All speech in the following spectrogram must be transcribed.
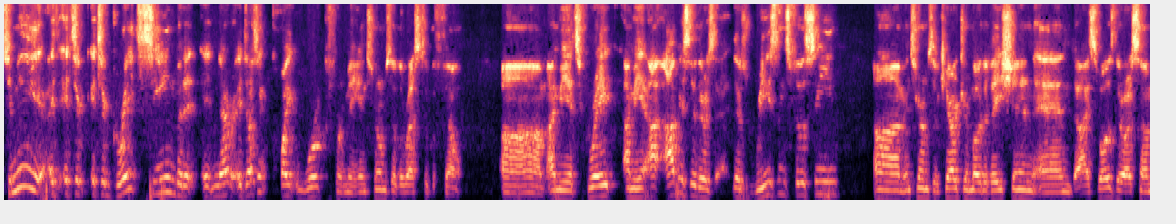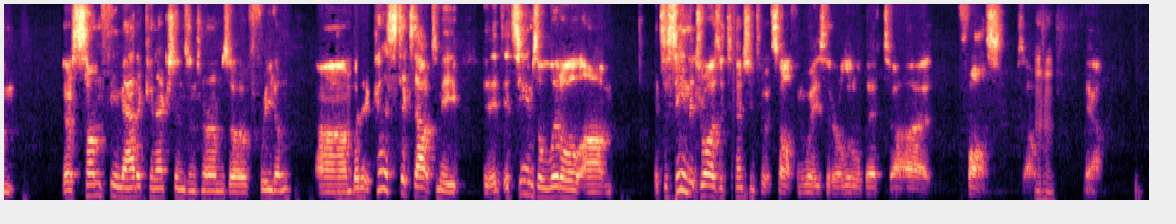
to me, it's a it's a great scene, but it, it never it doesn't quite work for me in terms of the rest of the film. Um, I mean, it's great. I mean, obviously there's there's reasons for the scene um, in terms of character motivation, and I suppose there are some there are some thematic connections in terms of freedom. Um, but it kind of sticks out to me. It, it seems a little. Um, it's a scene that draws attention to itself in ways that are a little bit uh, false. So, mm-hmm. yeah.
